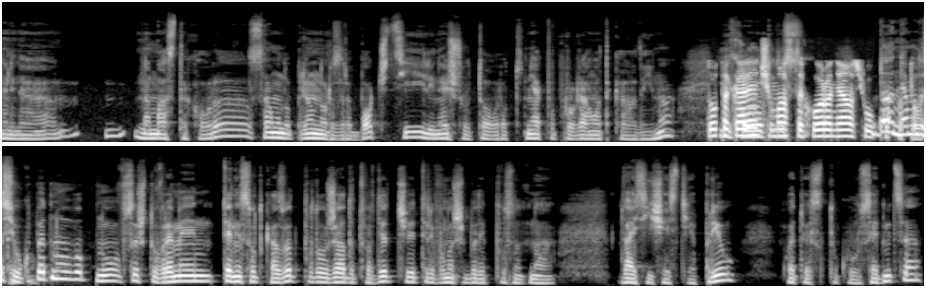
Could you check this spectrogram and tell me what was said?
нали, на на маста хора, само например на разработчици или нещо от това род, някаква програма такава да има. То така ли, че маста да хора няма да си го купят? Да, няма да си го купят, но, но в същото време те не се отказват, продължават да твърдят, че телефона ще бъде пуснат на 26 април, което е след около седмица,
